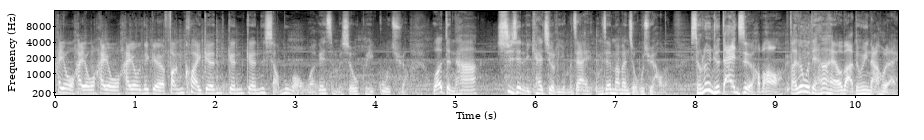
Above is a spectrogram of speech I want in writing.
还有还有还有还有那个方块跟跟跟小木偶，我该什么时候可以过去啊？我要等他视线离开这里，我们再我们再慢慢走过去好了。小六你就待着好不好？反正我等下还要把东西拿回来。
